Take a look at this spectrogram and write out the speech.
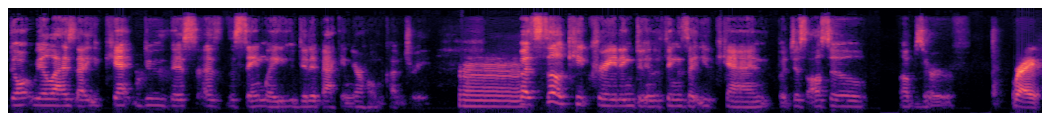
don't realize that you can't do this as the same way you did it back in your home country. Mm. But still keep creating, doing the things that you can, but just also observe. Right,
